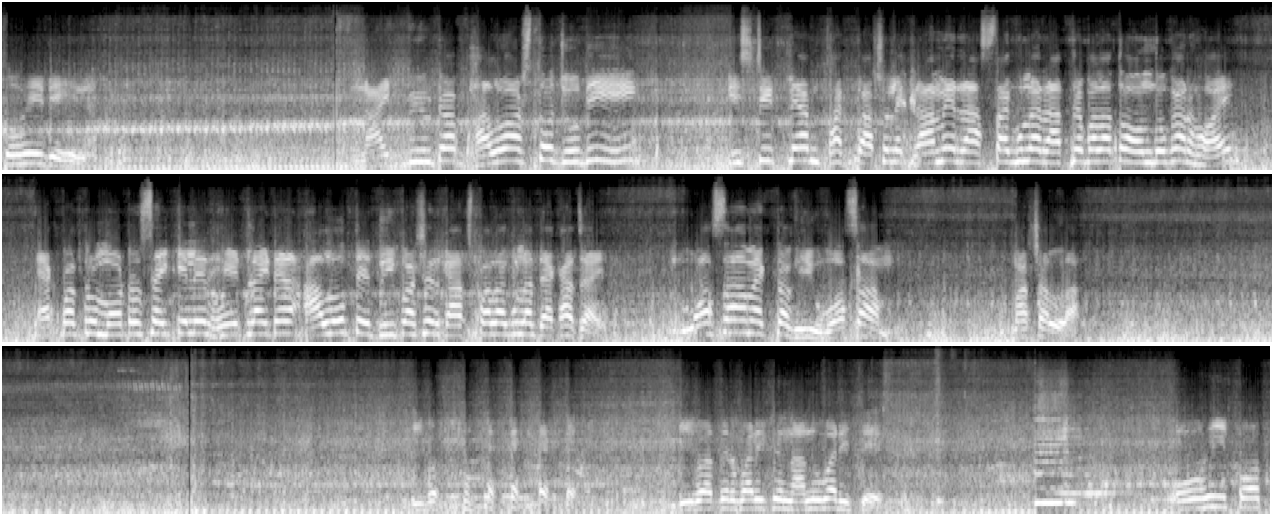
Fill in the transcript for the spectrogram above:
তোই দেখি না। নাইট ভিউটা ভালো আসতো যদি স্ট্রিট ল্যাম্প থাকতো। আসলে গ্রামের রাস্তাগুলো রাত্রেবেলা তো অন্ধকার হয়। একমাত্র মোটর সাইকেলের হেডলাইটের আলোতে দুই পাশের গাছপালাগুলো দেখা যায়। ওয়াসাম একটা ভিউ ওয়াসাম। মাশাল্লাহ। বিবাদের বাড়িতে, নানু বাড়িতে। ওই কত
